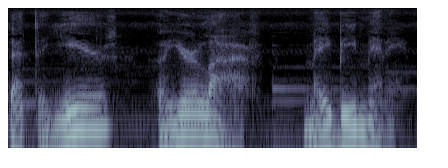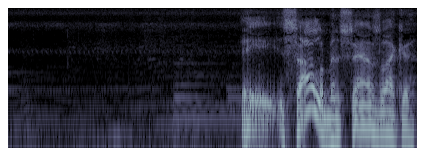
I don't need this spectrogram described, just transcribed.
that the years of your life may be many. Hey, Solomon sounds like a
